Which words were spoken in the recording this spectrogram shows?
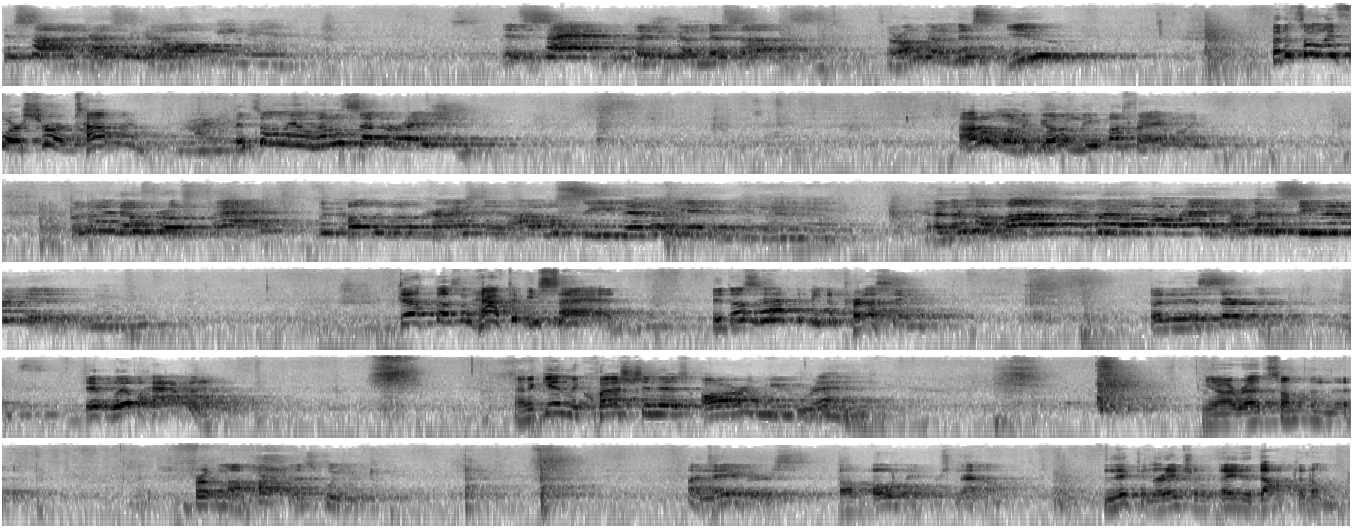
It's not depressing at all. Amen. It's sad because you're going to miss us. or I'm going to miss you. But it's only for a short time. It's only a little separation. I don't want to go and leave my family. But I know for a fact, because of what Christ did, I will see them again. And there's a lot that went on already. I'm going to see them again. Mm-hmm. Death doesn't have to be sad. It doesn't have to be depressing. But it is certain. It will happen. And again, the question is are you ready? You know, I read something that broke my heart this week. My neighbors, well, old neighbors now, Nick and Rachel, they adopted them.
